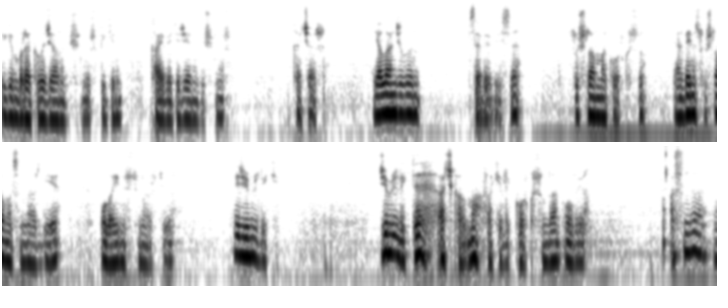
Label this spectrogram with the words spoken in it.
Bir gün bırakılacağını düşünür, bir gün kaybedeceğini düşünür, kaçar. Yalancılığın sebebi ise suçlanma korkusu. Yani beni suçlamasınlar diye olayın üstünü örtüyor. Ve cimrilik. Cimrilik de aç kalma, fakirlik korkusundan oluyor. Aslında e,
